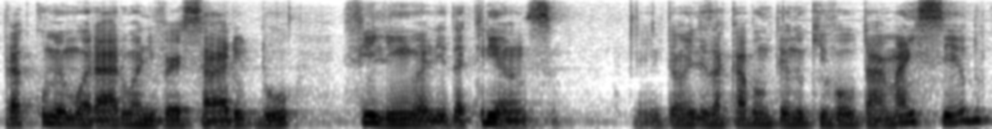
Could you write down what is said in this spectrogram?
para comemorar o aniversário do filhinho ali da criança. Então eles acabam tendo que voltar mais cedo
